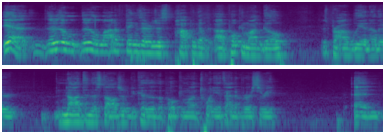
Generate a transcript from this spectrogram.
Yeah, there's a there's a lot of things that are just popping up. Uh, Pokemon Go is probably another nod to nostalgia because of the Pokemon 20th anniversary, and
